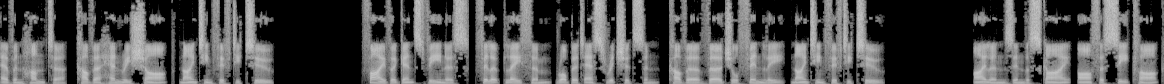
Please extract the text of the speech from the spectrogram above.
Evan Hunter, cover Henry Sharp 1952. Five Against Venus, Philip Latham Robert S. Richardson, cover Virgil Finlay 1952. Islands in the Sky, Arthur C. Clarke,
